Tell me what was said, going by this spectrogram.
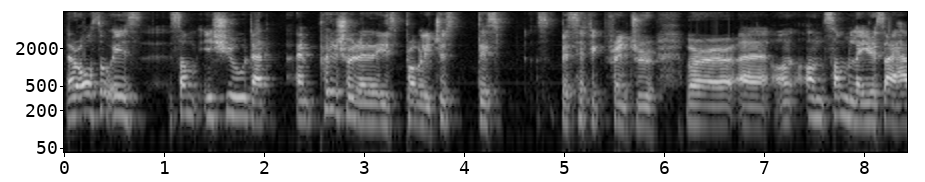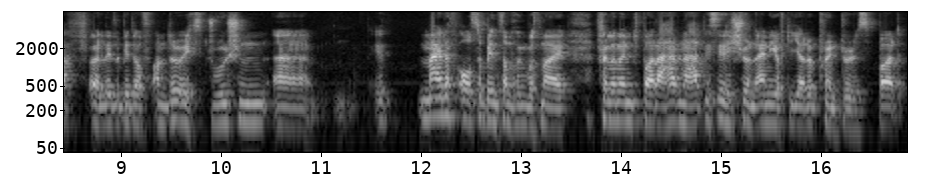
There also is some issue that I'm pretty sure that is probably just this specific printer where uh, on, on some layers I have a little bit of under extrusion. Uh, it might have also been something with my filament, but I haven't had this issue on any of the other printers. But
